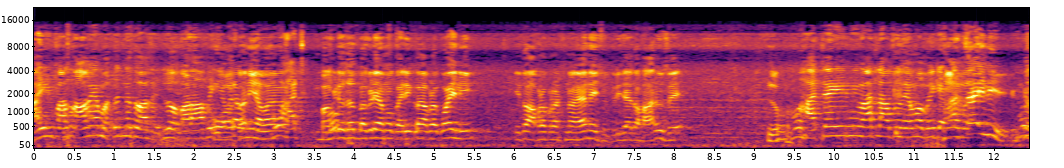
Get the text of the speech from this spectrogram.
ભાઈ પાછો આવે એમ હતો જ નતો આ સાઈડ લો આપે હતો નહીં હવે. બગડ્યો છે બગડ્યો એમાં કરી કોઈ આપણે કોઈ નહીં. એ તો આપણો પ્રશ્ન હે નહીં સુધરી જાય તો સારું છે. જો. હું હાચાઈની વાત લાવતો હતો એમાં ભાઈ કે સાચાઈ નહીં હું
